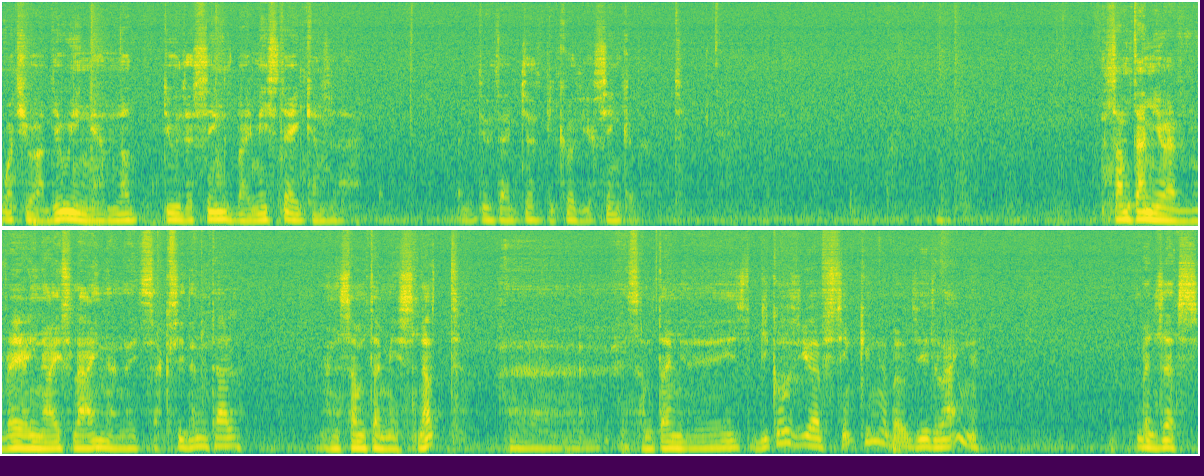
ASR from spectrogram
what you are doing and not do the things by mistake and, uh, do that just because you think about it. Sometimes you have very nice line and it's accidental and sometimes it's not. Uh, sometimes it's because you have thinking about this line. But that's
